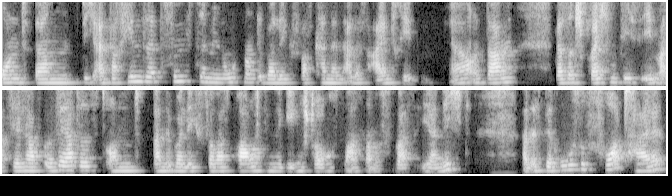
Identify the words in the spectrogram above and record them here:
und ähm, dich einfach hinsetzt, 15 Minuten und überlegst, was kann denn alles eintreten. Ja, und dann das entsprechend, wie ich es eben erzählt habe, bewertest und dann überlegst, für was brauche ich denn eine Gegensteuerungsmaßnahme, für was eher nicht. Dann ist der große Vorteil,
